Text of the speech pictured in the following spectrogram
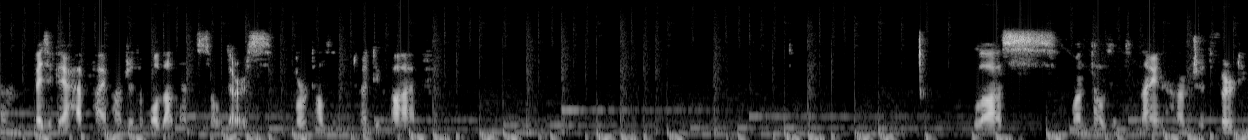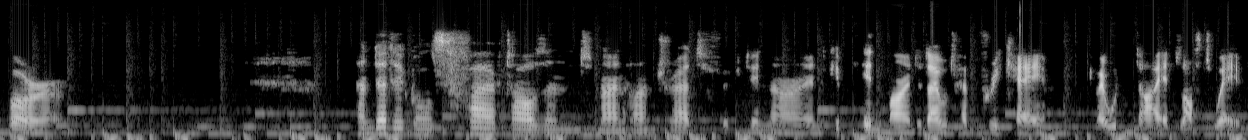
um, basically I have 500 of all attempts, so there's 4025. Plus 1934. And that equals 5959. Keep in mind that I would have 3k if I wouldn't die at last wave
